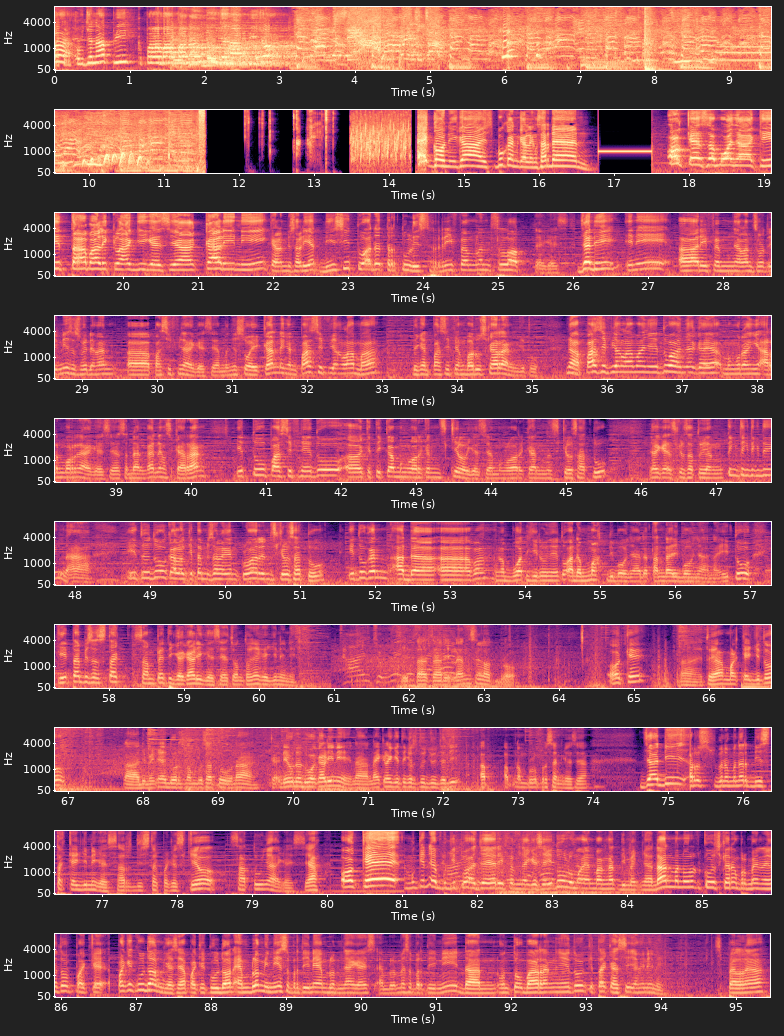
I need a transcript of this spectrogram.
apa hujan api. Kepala bapak kau itu hujan api cok. Ego nih guys. Bukan kaleng sarden Oke semuanya kita balik lagi guys ya. Kali ini kalian bisa lihat di situ ada tertulis revamp Lancelot ya guys. Jadi ini uh, revampnya Lancelot ini sesuai dengan uh, pasifnya guys ya. Menyesuaikan dengan pasif yang lama dengan pasif yang baru sekarang gitu. Nah pasif yang lamanya itu hanya kayak mengurangi armornya guys ya. Sedangkan yang sekarang itu pasifnya itu uh, ketika mengeluarkan skill guys ya. Mengeluarkan skill satu ya kayak skill satu yang ting ting ting ting. Nah itu tuh kalau kita misalkan keluarin skill satu itu kan ada uh, apa ngebuat hero nya itu ada mark di bawahnya ada tanda di bawahnya. Nah itu kita bisa stack sampai tiga kali guys ya. Contohnya kayak gini nih. Kita cari Lancelot bro. Oke. Nah itu ya mark kayak gitu. Nah di make-nya 261 Nah kayak dia udah dua kali nih. Nah naik lagi 37 Jadi up, up 60% guys ya jadi harus benar-benar di stack kayak gini guys. Harus di stack pakai skill satunya guys ya. Oke mungkin ya begitu aja ya revampnya guys ya. Itu lumayan banget di make-nya Dan menurutku sekarang permainannya itu pakai pakai cooldown guys ya. Pakai cooldown emblem ini seperti ini emblemnya guys. Emblemnya seperti ini. Dan untuk barangnya itu kita kasih yang ini nih. Spellnya.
